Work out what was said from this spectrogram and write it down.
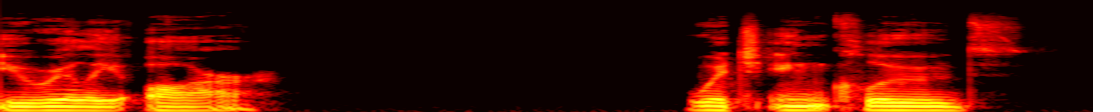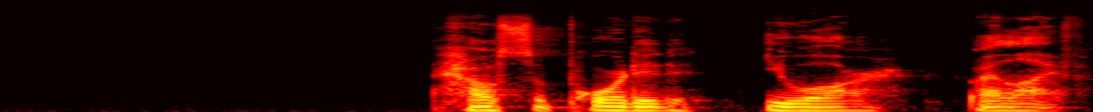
you really are, which includes how supported you are by life.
